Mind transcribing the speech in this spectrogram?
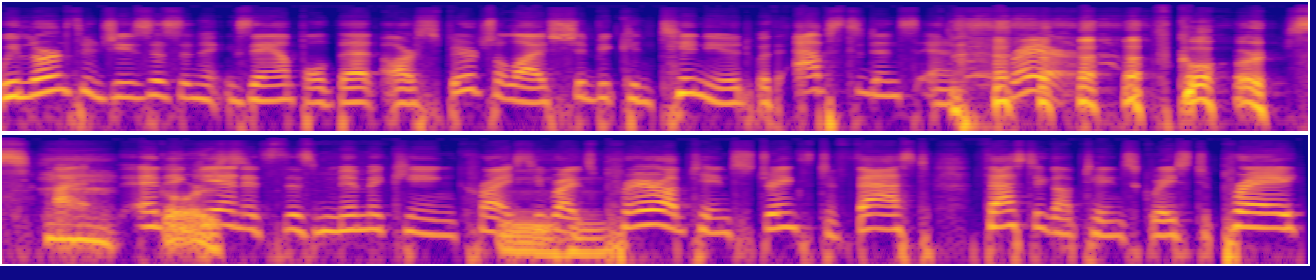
we learn through jesus an example that our spiritual lives should be continued with abstinence and prayer of course. I- and course. Mm-hmm. again, it's this mimicking Christ. He writes, Prayer obtains strength to fast, fasting obtains grace to pray,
